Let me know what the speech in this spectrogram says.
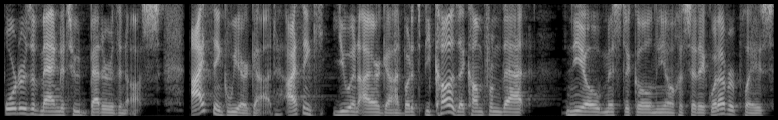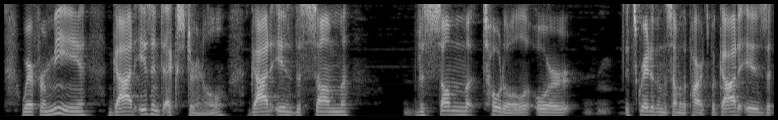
orders of magnitude better than us. I think we are God. I think you and I are God, but it's because I come from that neo mystical, neo Hasidic, whatever place where for me, God isn't external. God is the sum the sum total or it's greater than the sum of the parts but god is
